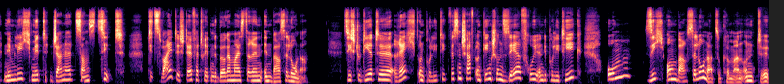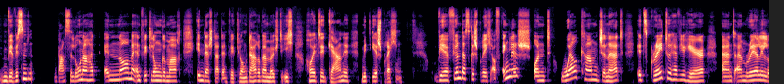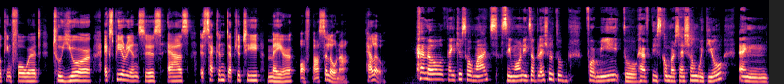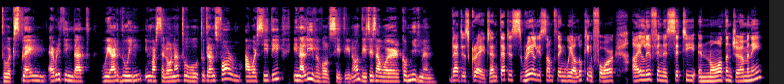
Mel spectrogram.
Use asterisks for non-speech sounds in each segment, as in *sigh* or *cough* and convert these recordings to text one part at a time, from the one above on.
nämlich mit Janet Sanzit, die zweite stellvertretende Bürgermeisterin in Barcelona. Sie studierte Recht und Politikwissenschaft und ging schon sehr früh in die Politik, um sich um Barcelona zu kümmern. Und äh, wir wissen, Barcelona hat enorme Entwicklungen gemacht in der Stadtentwicklung. Darüber möchte ich heute gerne mit ihr sprechen. Wir führen das Gespräch auf Englisch und welcome, Jeanette. It's great to have you here and I'm really looking forward to your experiences as a second deputy mayor of Barcelona. Hello. Hello, thank you so much, Simone. It's a pleasure to for me to have this conversation with you and to explain everything that we are doing in Barcelona to, to transform our city in a livable city. No, this is our commitment. That is great. And that is really something we are looking for. I live in a city in northern Germany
